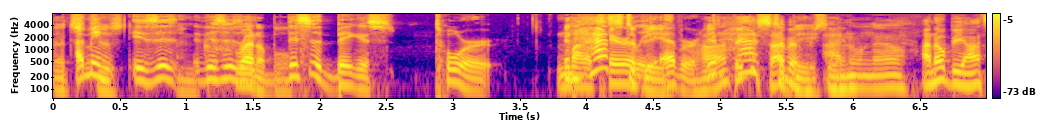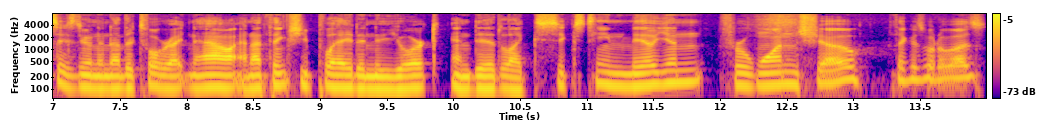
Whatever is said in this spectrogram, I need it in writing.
That's I mean, just is this, this is, like, incredible. this is the biggest tour It has to monetarily be. ever, huh? It has Biggest to I've be. ever seen. I don't know. I know Beyonce's doing another tour right now, and I think she played in New York and did like 16 million for one show. I think is what it was.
